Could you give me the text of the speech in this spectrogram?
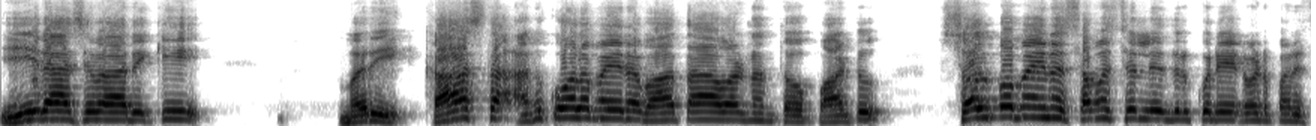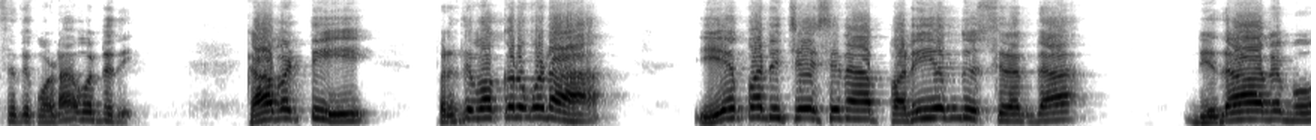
ఈ రాశి వారికి మరి కాస్త అనుకూలమైన వాతావరణంతో పాటు స్వల్పమైన సమస్యలు ఎదుర్కొనేటువంటి పరిస్థితి కూడా ఉన్నది. కాబట్టి ప్రతి ఒక్కరు కూడా ఏ పని చేసినా పని ఎందు శ్రద్ధ నిదానము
